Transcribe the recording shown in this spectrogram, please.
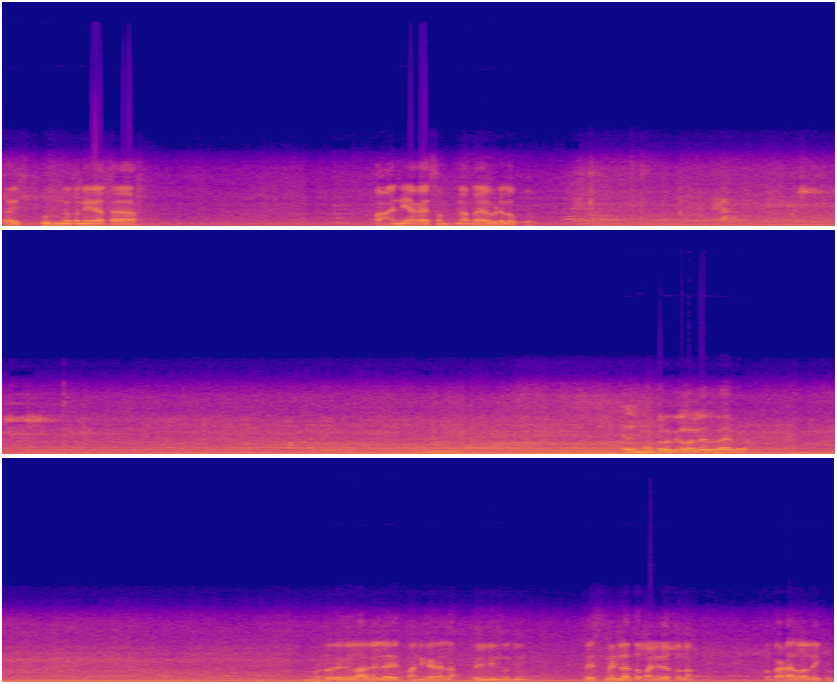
काहीच पूर्णपणे आता पाणी काय संपणार नाही एवढ्या लवकर. मोटर वगैरे लावलेलं आहे बघ मोटर वगैरे लावलेले आहेत पाणी काढायला बिल्डिंगमधून बेसमेंटला जो पाणी जातो ना तो काढायला लावला इकडून.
